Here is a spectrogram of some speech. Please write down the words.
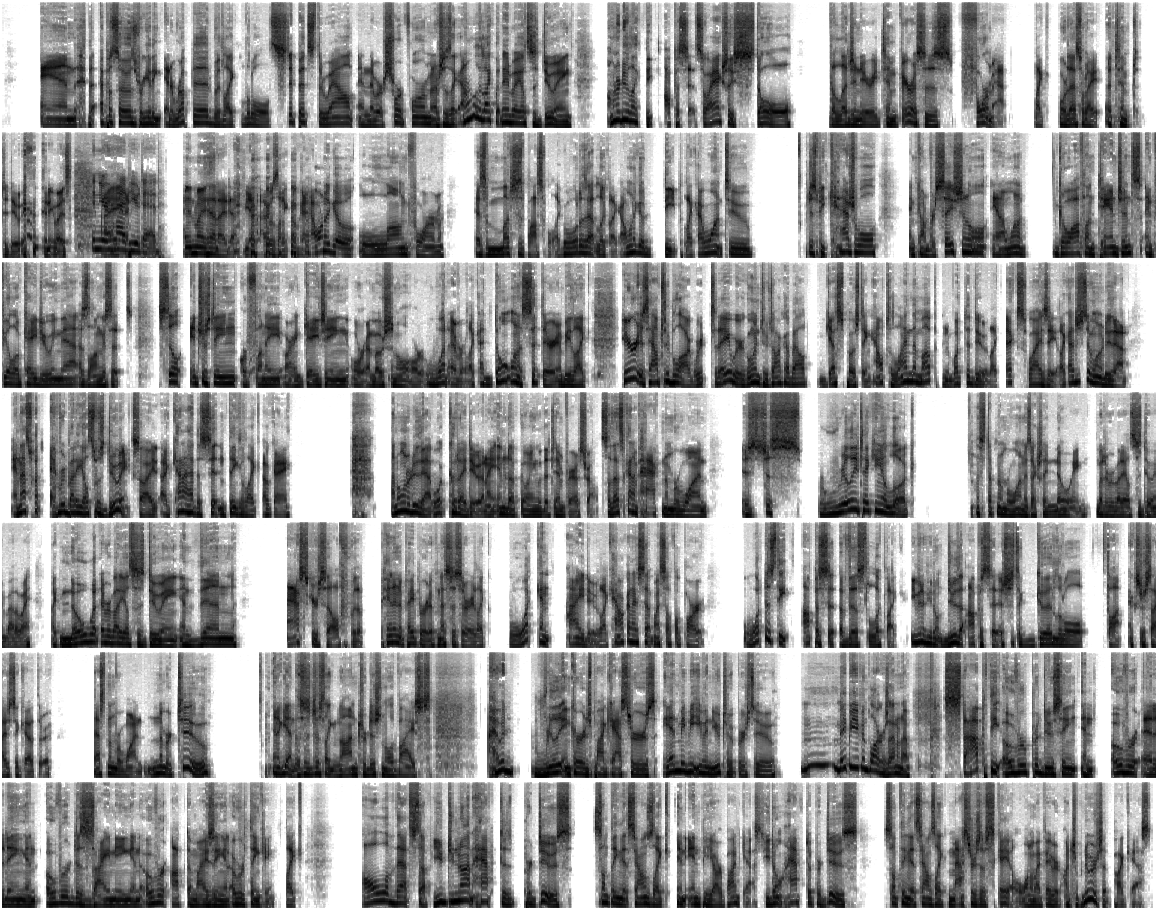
And the episodes were getting interrupted with like little snippets throughout, and they were short form. And I was just like, I don't really like what anybody else is doing. I want to do like the opposite. So I actually stole the legendary Tim Ferriss's format, like, or that's what I attempt to do, anyways. In your I- head, you did. In my head, I did. Yeah, I was like, okay, I want to go long form as much as possible. Like, well, what does that look like? I want to go deep. Like, I want to just be casual and conversational, and I want to go off on tangents and feel okay doing that as long as it's still interesting or funny or engaging or emotional or whatever. Like, I don't want to sit there and be like, here is how to blog. We're, today, we're going to talk about guest posting, how to line them up, and what to do, like X, Y, Z. Like, I just didn't want to do that. And that's what everybody else was doing. So I, I kind of had to sit and think of like, okay, I don't want to do that. What could I do? And I ended up going with the Tim Ferriss route. So that's kind of hack number one is just really taking a look. Step number one is actually knowing what everybody else is doing, by the way. Like know what everybody else is doing and then ask yourself with a pen and a paper if necessary, like, what can I do? Like, how can I set myself apart? What does the opposite of this look like? Even if you don't do the opposite, it's just a good little thought exercise to go through. That's number one. Number two, and again, this is just like non traditional advice. I would really encourage podcasters and maybe even YouTubers too, Mm, maybe even bloggers, I don't know. Stop the overproducing and over editing and over designing and over optimizing and overthinking. Like all of that stuff. You do not have to produce something that sounds like an NPR podcast. You don't have to produce something that sounds like Masters of Scale, one of my favorite entrepreneurship podcasts.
